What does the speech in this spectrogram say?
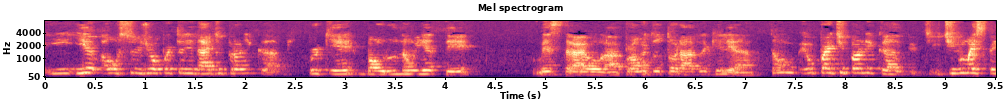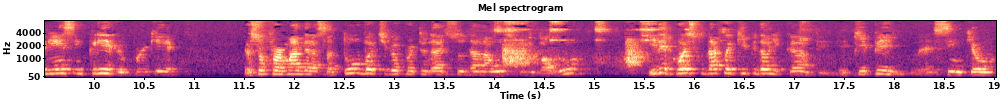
e, e surgiu a oportunidade para a Unicamp, porque Bauru não ia ter mestrado, a prova de doutorado naquele ano. Então, eu parti para a Unicamp e tive uma experiência incrível, porque eu sou formado em tuba, tive a oportunidade de estudar na USP de Bauru e depois estudar com a equipe da Unicamp, equipe assim que eu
